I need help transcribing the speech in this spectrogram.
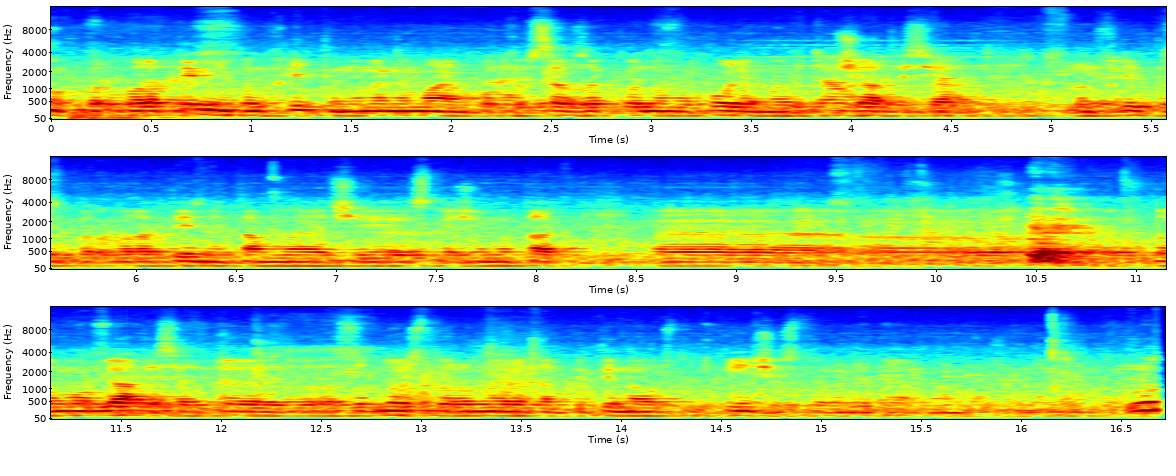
ну, корпоративні конфлікти, ну, ми не маємо поки все в законному полі, ми втручатися в конфлікти корпоративні там, е, чи, скажімо так, е, е, домовлятися е, з одної сторони, там, піти на уступки іншій стороні, не можемо. Ну,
